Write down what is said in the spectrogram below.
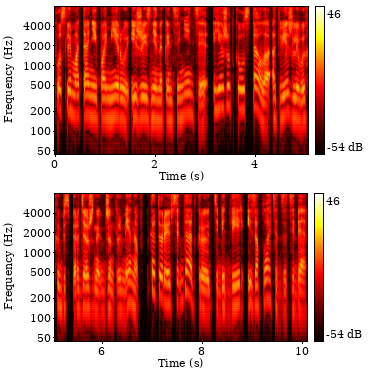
После мотаний по миру и жизни на континенте я жутко устала от вежливых и беспердежных джентльменов, которые всегда откроют тебе дверь и заплатят за тебя,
